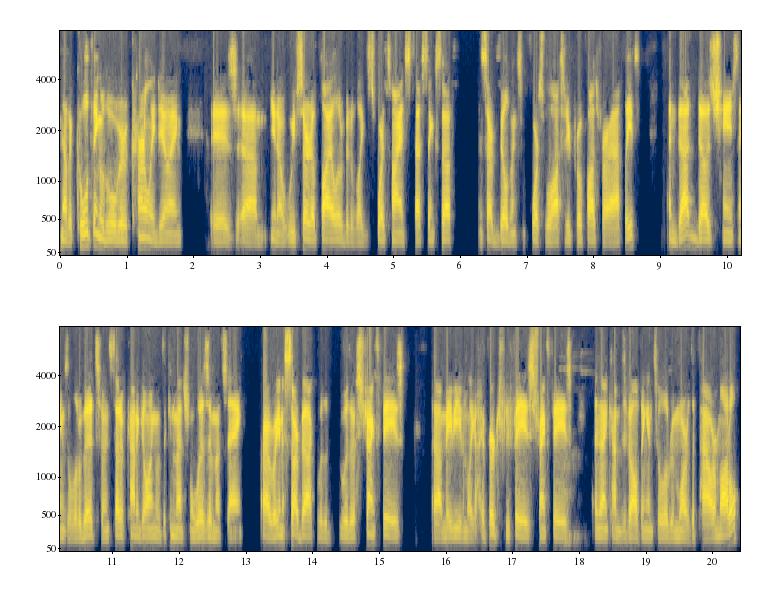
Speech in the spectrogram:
Now, the cool thing with what we're currently doing is, um, you know, we've started to apply a little bit of like sports science testing stuff and start building some force velocity profiles for our athletes. And that does change things a little bit. So instead of kind of going with the conventional wisdom of saying, all right, we're going to start back with a, with a strength phase, uh, maybe even like a hypertrophy phase, strength phase, and then kind of developing into a little bit more of the power model.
